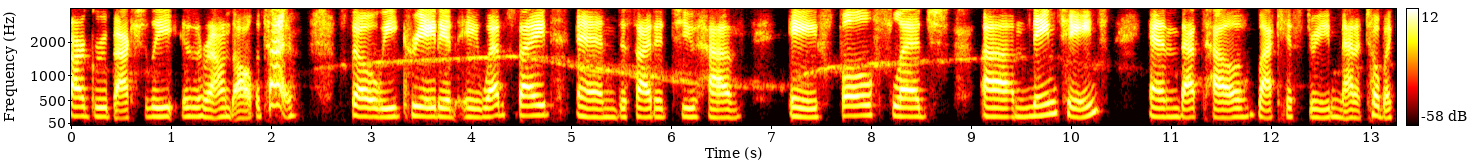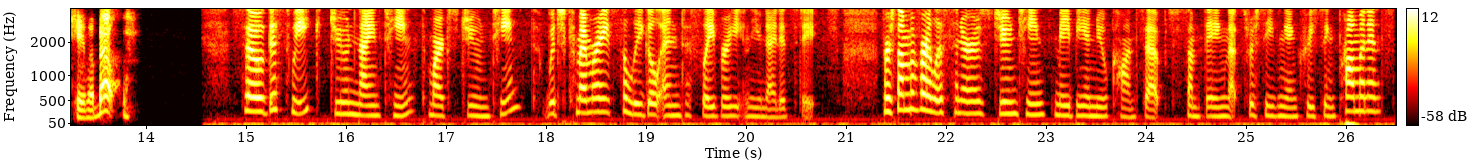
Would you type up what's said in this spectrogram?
our group actually is around all the time. So we created a website and decided to have a full fledged um, name change. And that's how Black History Manitoba came about. So, this week, June 19th, marks Juneteenth, which commemorates the legal end to slavery in the United States. For some of our listeners, Juneteenth may be a new concept, something that's receiving increasing prominence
